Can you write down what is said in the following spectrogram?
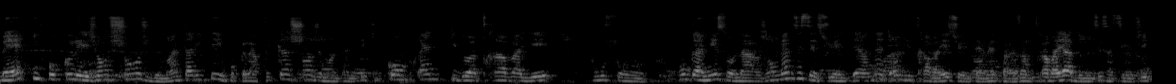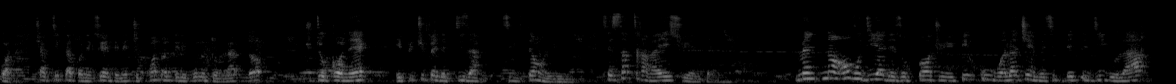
Mais il faut que les gens changent de mentalité. Il faut que l'Africain change de mentalité, qu'il comprenne qu'il doit travailler pour, son, pour gagner son argent, même si c'est sur Internet. On dit travailler sur Internet, par exemple. Travailler à domicile, ça signifie quoi? Tu actives ta connexion Internet, tu prends ton téléphone ou ton laptop, tu te connectes et puis tu fais des petites activités en ligne. C'est ça, travailler sur Internet. Maintenant, on vous dit qu'il y a des opportunités où voilà, tu investis peut-être 10 dollars,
